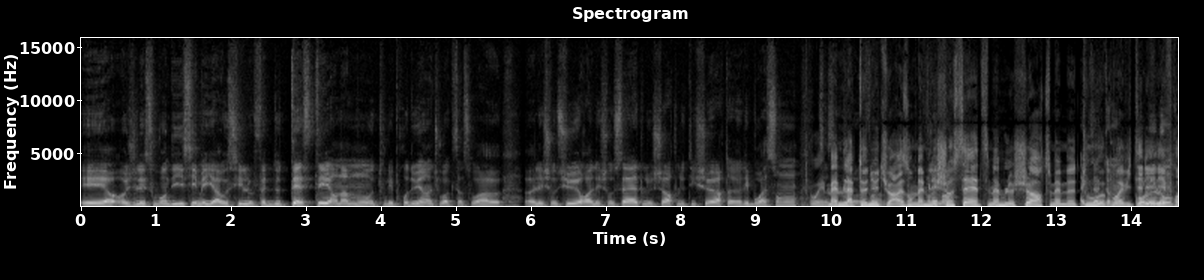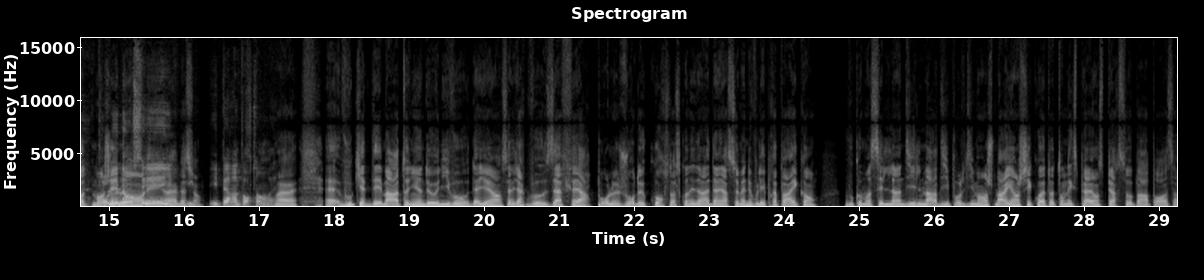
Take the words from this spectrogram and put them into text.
et euh, je l'ai souvent dit ici, mais il y a aussi le fait de tester en amont tous les produits, hein, tu vois, que ce soit les chaussures, les chaussettes, le short, le t-shirt, les boissons. Ça, même la tenue, tu as raison, même les chaussettes, même le short, même tout, Exactement. pour éviter Pour les, le les long- frottements le gênants. les- ouais, hy- bien sûr. hyper important. ouais. Vous qui êtes des marathoniens de haut niveau, d'ailleurs, ça veut dire que vos affaires pour le jour de course, lorsqu'on est dans la dernière semaine, vous les préparez quand? Vous commencez le lundi, le mardi pour le dimanche. Marianne, c'est quoi, toi, ton expérience perso par rapport à ça?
